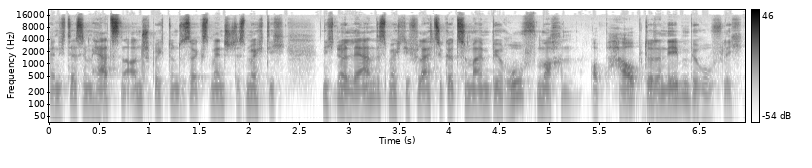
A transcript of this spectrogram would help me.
wenn dich das im Herzen anspricht und du sagst, Mensch, das möchte ich nicht nur lernen, das möchte ich vielleicht sogar zu meinem Beruf machen, ob haupt- oder nebenberuflich.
